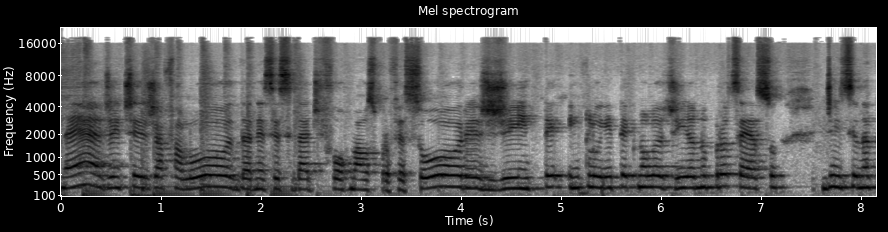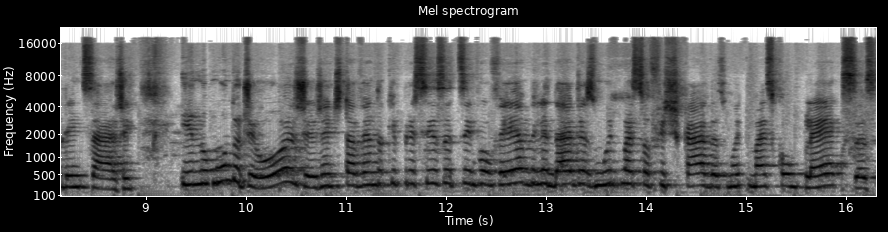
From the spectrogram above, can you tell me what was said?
né? A gente já falou da necessidade de formar os professores, de incluir tecnologia no processo de ensino-aprendizagem. E no mundo de hoje, a gente está vendo que precisa desenvolver habilidades muito mais sofisticadas, muito mais complexas,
